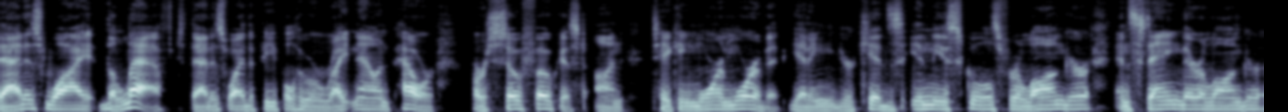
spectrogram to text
That is why the left, that is why the people who are right now in power are so focused on taking more and more of it, getting your kids in these schools for longer and staying there longer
